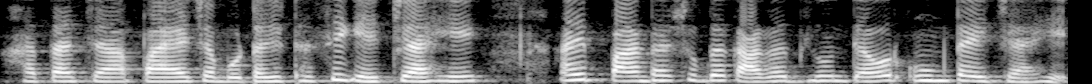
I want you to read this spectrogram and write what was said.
हाताच्या पायाच्या बोटाची ठसे घ्यायचे आहे आणि पांढरा शुभ्र कागद घेऊन त्यावर उमटायचे आहे.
